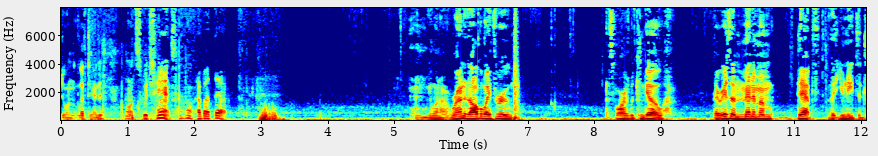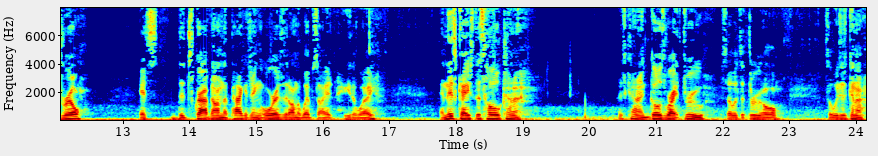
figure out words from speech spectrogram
Doing it left-handed. Oh, let's switch hands. Oh, how about that? You want to run it all the way through as far as we can go. There is a minimum depth that you need to drill. It's described on the packaging or is it on the website, either way. In this case, this hole kind of this kind of goes right through, so it's a through hole. So we're just gonna,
